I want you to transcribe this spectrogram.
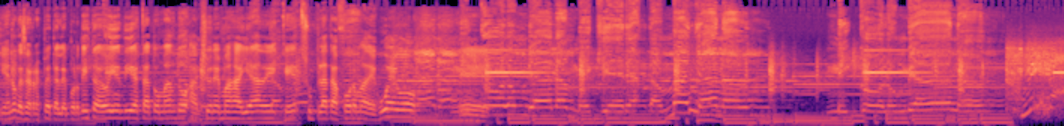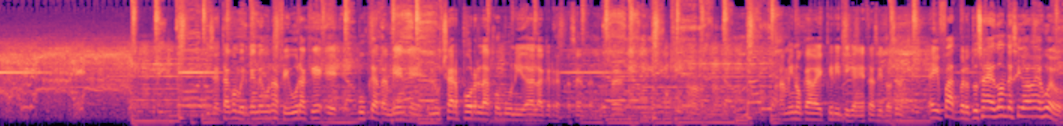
Y es lo que se respeta. El deportista de hoy en día está tomando acciones más allá de que su plataforma de juego. eh. Mi colombiana. Y se está convirtiendo en una figura que eh, busca también eh, luchar por la comunidad a la que representa. Entonces, no, para mí no cabe crítica en esta situación. Hey, Fat, pero tú sabes dónde sí va a haber juego?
